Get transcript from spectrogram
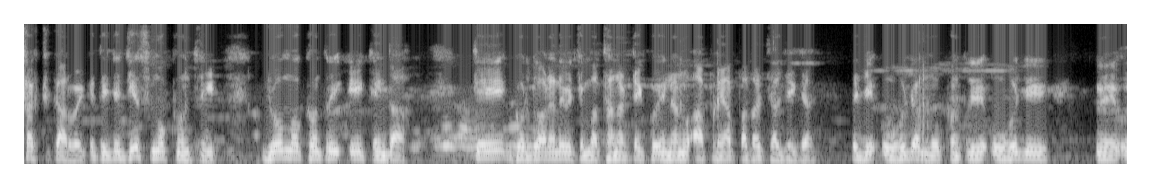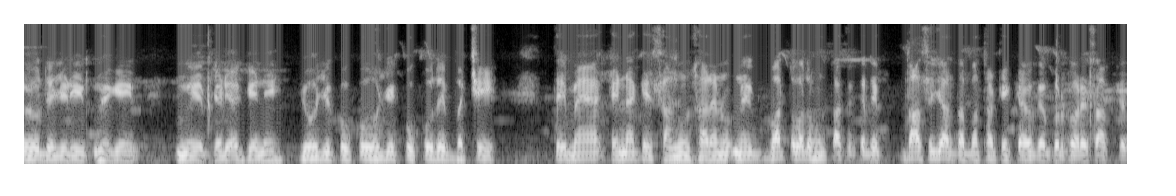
ਸਖਤ ਕਾਰਵਾਈ ਕੀਤੀ ਜੇ ਜਿਸ ਮੁੱਖ ਮੰਤਰੀ, ਜੋ ਮੁੱਖ ਮੰਤਰੀ ਇਹ ਕਹਿੰਦਾ ਕਿ ਗੁਰਦੁਆਰਿਆਂ ਦੇ ਵਿੱਚ ਮੱਥਾ ਨਾ ਟੇਕੋ, ਇਹਨਾਂ ਨੂੰ ਆਪਣੇ ਆਪ ਪਤਾ ਚੱਲ ਜਾਏਗਾ। ਤੇ ਜੇ ਉਹੋ ਜਿਹਾ ਮੁੱਖ ਮੰਤਰੀ, ਉਹੋ ਜਿਹੀ ਉਹਦੇ ਜਿਹੜੀ ਹੈਗੇ ਜਿਹੜੇ ਅੱਗੇ ਨੇ ਜੋ ਜਿਹੇ ਕੋਕੋ, ਉਹ ਜਿਹੇ ਕੋਕੋ ਦੇ ਬੱਚੇ ਤੇ ਮੈਂ ਕਹਿੰਦਾ ਕਿ ਸਾਨੂੰ ਸਾਰਿਆਂ ਨੂੰ, ਨਹੀਂ, ਵੱਧ ਤੋਂ ਵੱਧ ਹੁਣ ਤੱਕ ਕਦੇ 10000 ਦਾ ਮੱਥਾ ਟੇਕਿਆ ਹੋਗਾ ਗੁਰਦੁਆਰੇ ਸਾਹਿਬ 'ਚ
